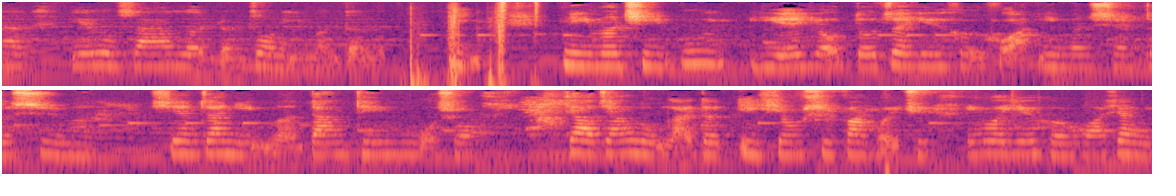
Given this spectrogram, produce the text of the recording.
和耶路撒冷人做你们的奴隶。”你们岂不也有得罪耶和华你们神的事吗？现在你们当听我说，要将掳来的弟兄释放回去，因为耶和华向你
